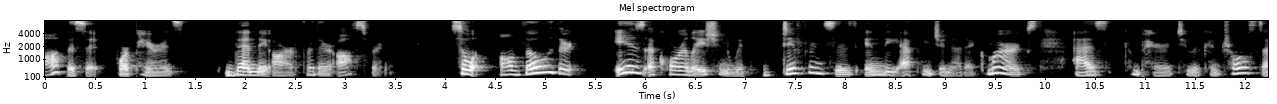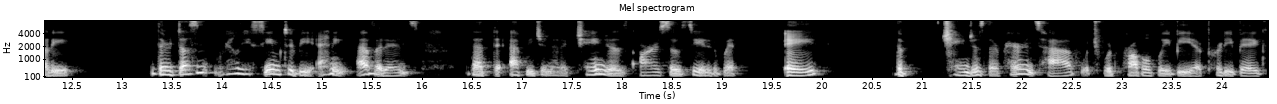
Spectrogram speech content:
opposite for parents than they are for their offspring. So, although there is a correlation with differences in the epigenetic marks as compared to a control study, there doesn't really seem to be any evidence that the epigenetic changes are associated with A, the changes their parents have, which would probably be a pretty big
